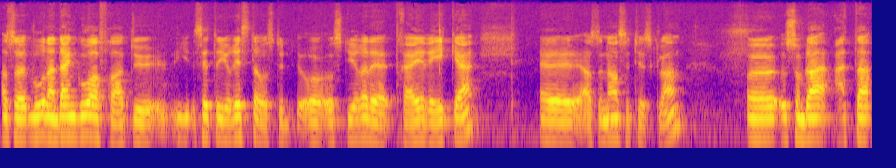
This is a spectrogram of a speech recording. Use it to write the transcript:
altså, hvordan den går fra at du sitter jurister og, og, og styrer Det tredje riket, eh, altså Nazi-Tyskland, eh, som da etter,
